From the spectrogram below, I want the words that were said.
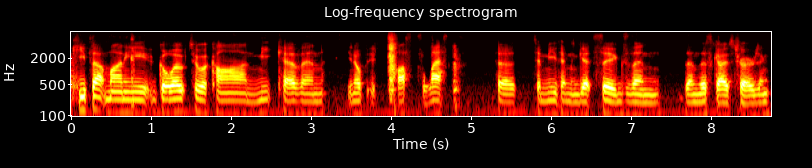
keep that money, go out to a con, meet Kevin. You know, it costs less to to meet him and get cigs than than this guy's charging.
